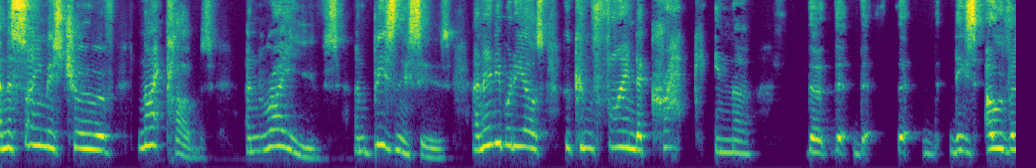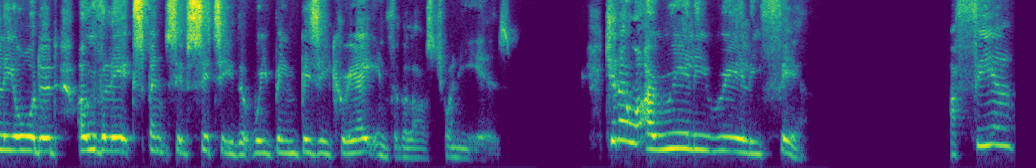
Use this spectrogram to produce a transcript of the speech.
And the same is true of nightclubs and raves and businesses and anybody else who can find a crack in the, the, the, the, this overly ordered, overly expensive city that we've been busy creating for the last 20 years. Do you know what I really, really fear? I fear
